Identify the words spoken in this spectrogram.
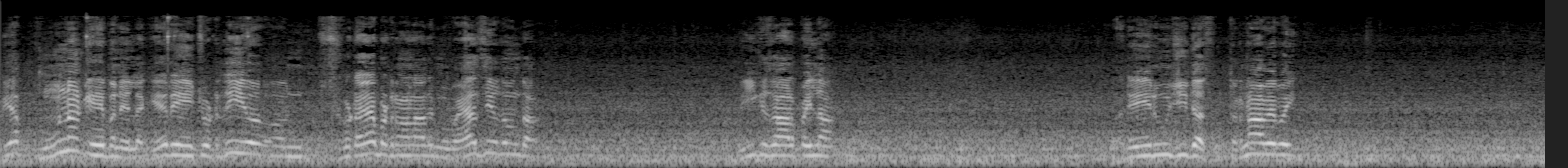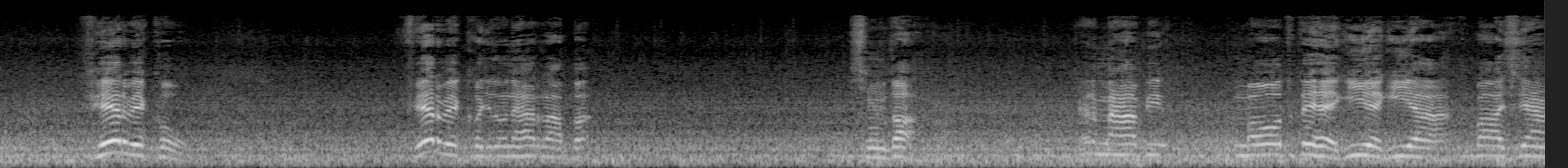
ਵੀ ਆ ਫੋਨ ਨਾ ਕਿਸੇ ਬਨੇ ਲੱਗੇ ਰੇਂਜ ਟੁੱਟਦੀ ਛੋਟਾ ਜਿਹਾ ਬਟਨ ਵਾਲਾ ਤੇ ਮੋਬਾਈਲ ਸੀ ਉਦੋਂ ਦਾ। 20 ਕੁ ਸਾਲ ਪਹਿਲਾਂ। ਰੇਰੂ ਜੀ ਦਾ ਸੂਤਰ ਨਾ ਆਵੇ ਬਈ। ਫੇਰ ਵੇਖੋ। ਫੇਰ ਵੇਖੋ ਜਦੋਂ ਨੇ ਰੱਬ ਸੁਣਦਾ। ਫਿਰ ਮੈਂ ਵੀ ਮੌਤ ਤੇ ਹੈਗੀ ਹੈਗੀ ਆ, ਬਾਦਸ਼ਾਹ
